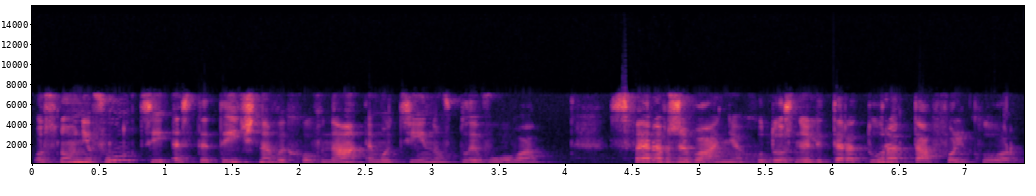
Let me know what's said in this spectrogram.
Основні функції естетична, виховна, емоційно-впливова. Сфера вживання художня література та фольклор.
